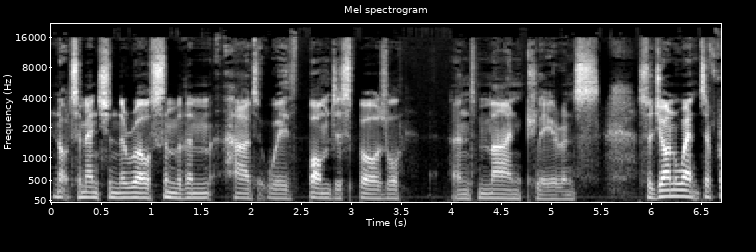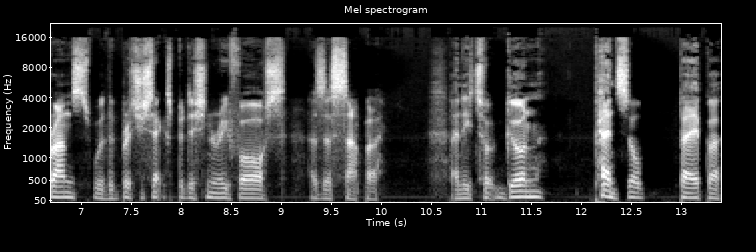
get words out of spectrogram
not to mention the role some of them had with bomb disposal and mine clearance. So John went to France with the British Expeditionary Force as a sapper, and he took gun, pencil, paper,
